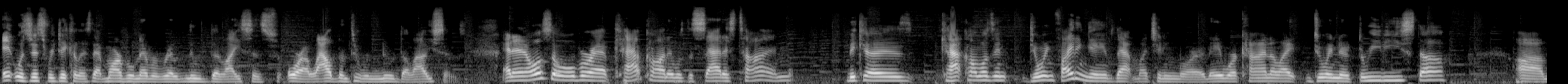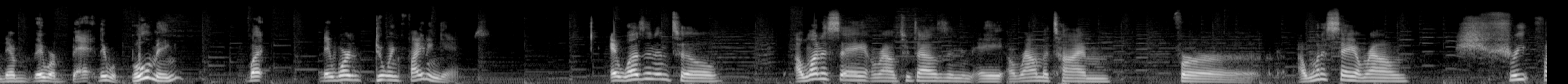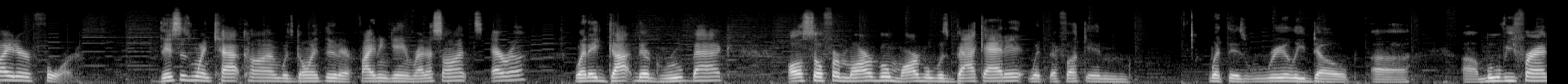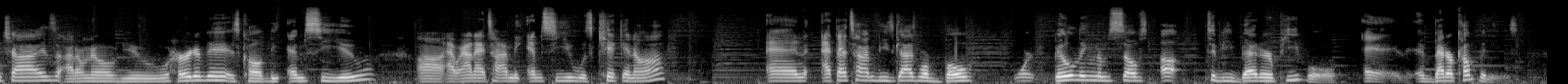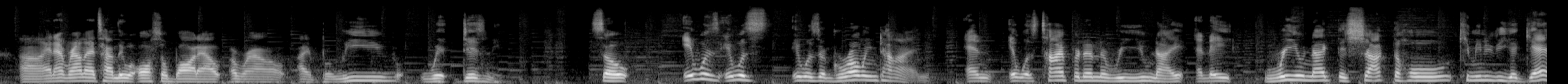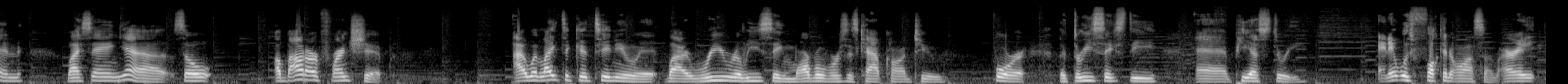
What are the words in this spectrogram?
it was just ridiculous that Marvel never renewed the license or allowed them to renew the license. And then also over at Capcom, it was the saddest time because Capcom wasn't doing fighting games that much anymore. They were kind of like doing their 3D stuff. Um, they, they were ba- they were booming, but they weren't doing fighting games. It wasn't until I want to say around 2008, around the time for I want to say around Street Fighter 4. This is when Capcom was going through their fighting game renaissance era, where they got their groove back. Also for Marvel, Marvel was back at it with the fucking with this really dope uh uh, movie franchise. I don't know if you heard of it. It's called the MCU. Uh, around that time, the MCU was kicking off, and at that time, these guys were both were building themselves up to be better people and, and better companies. Uh, and around that time, they were also bought out around, I believe, with Disney. So it was it was it was a growing time, and it was time for them to reunite, and they reunite to shock the whole community again by saying, yeah, so about our friendship, I would like to continue it by re releasing Marvel vs. Capcom 2 for the 360 and PS3. And it was fucking awesome, alright?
